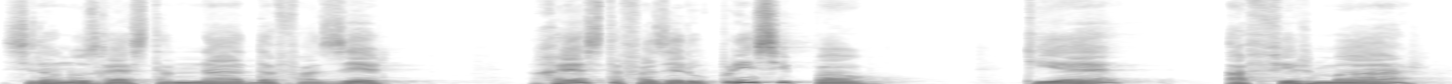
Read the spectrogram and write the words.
se não nos resta nada a fazer, resta fazer o principal, que é afirmar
